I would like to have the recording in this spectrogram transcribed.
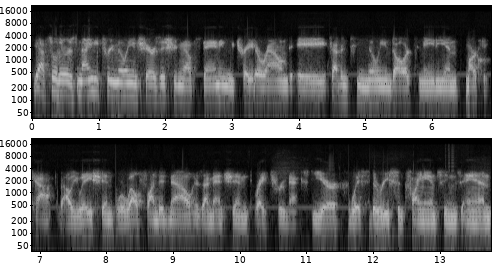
Yeah, so there's 93 million shares issued and outstanding. We trade around a 17 million dollar Canadian market cap valuation. We're well funded now, as I mentioned, right through next year with the recent financings and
